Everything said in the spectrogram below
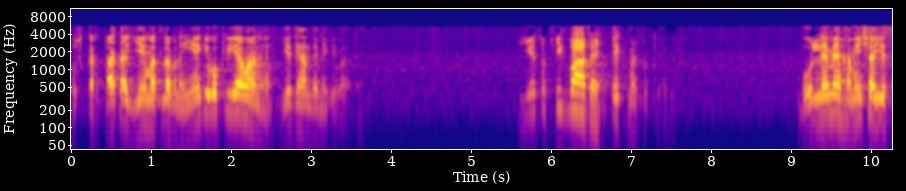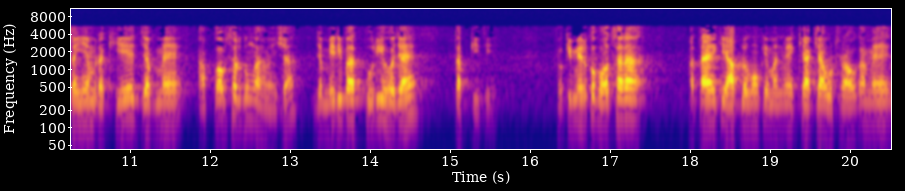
उस कर्ता का ये मतलब नहीं है कि वो क्रियावान है ये ध्यान देने की बात है। ये तो ठीक बात है। एक मिनट रुकिए अभी। बोलने में हमेशा ये संयम रखिए जब मैं आपको अवसर दूँगा हमेशा जब मेरी बात पूरी हो जाए तब कीजिए। क्योंकि मेरे को बहुत सारा पता है कि आप लोगों के मन में क्या क्या उठ रहा होगा मैं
